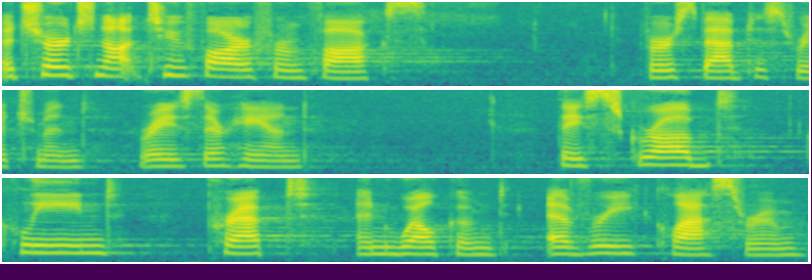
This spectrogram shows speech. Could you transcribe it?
A church not too far from Fox, First Baptist Richmond, raised their hand. They scrubbed, cleaned, prepped, and welcomed every classroom,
